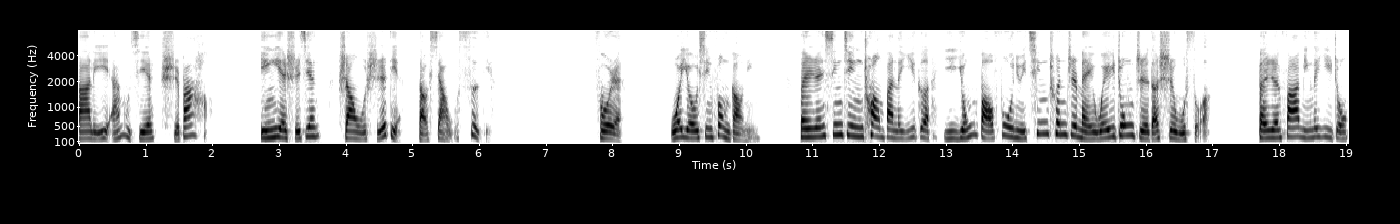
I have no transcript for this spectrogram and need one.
巴黎 M 街十八号，营业时间上午十点到下午四点。夫人，我有幸奉告您，本人新近创办了一个以永葆妇女青春之美为宗旨的事务所。本人发明了一种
